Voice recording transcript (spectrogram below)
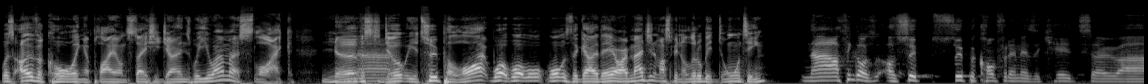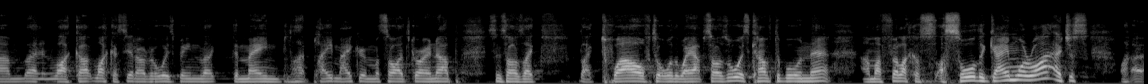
was overcalling a play on Stacey Jones, were you almost like nervous nah. to do it? Were you too polite? What, what, what was the go there? I imagine it must have been a little bit daunting. No, nah, I think I was I was super, super confident as a kid. So, um, and like I, like I said, I'd always been like the main playmaker in my sides growing up since I was like like twelve to all the way up. So I was always comfortable in that. Um, I felt like I, I saw the game all right. I just I,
